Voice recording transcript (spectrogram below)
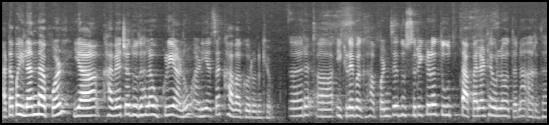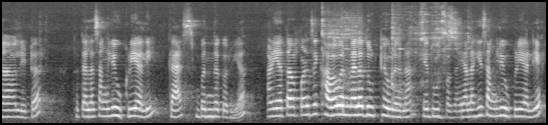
आता पहिल्यांदा आपण या खाव्याच्या दुधाला उकळी आणू आणि याचा खावा करून घेऊ. तर इकडे बघा आपण जे दुसरीकडं दूध तापायला ठेवलं होतं ना अर्धा लिटर तर त्याला चांगली उकळी आली. गॅस बंद करूयात आणि आता आपण जे खावा बनवायला दूध ठेवलं ना हे दूध बघा यालाही चांगली उकळी आली आहे.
